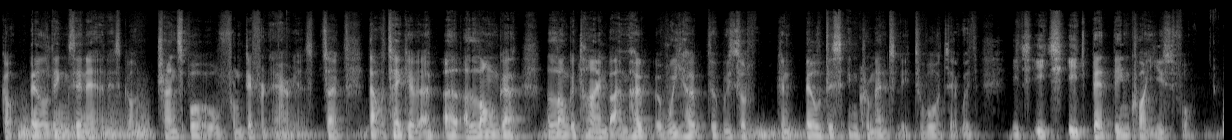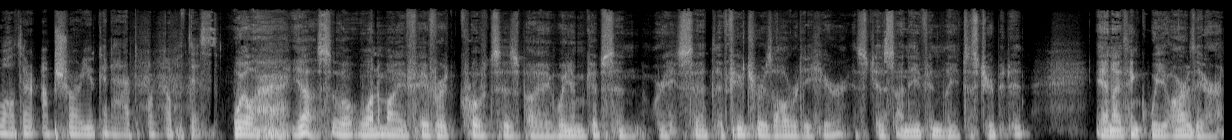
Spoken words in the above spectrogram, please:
got buildings in it and it's got transport all from different areas. So that will take a, a, a longer, a longer time. But I'm hope we hope that we sort of can build this incrementally towards it, with each each each bit being quite useful. Walter, I'm sure you can add on top of this. Well, yes. uh, One of my favorite quotes is by William Gibson, where he said, The future is already here, it's just unevenly distributed. And I think we are there.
